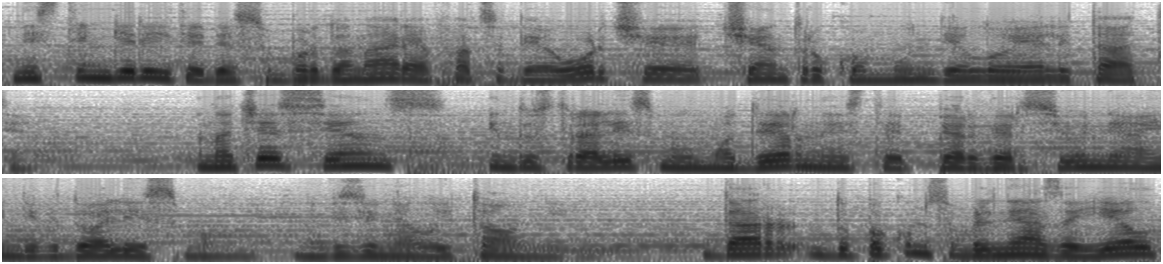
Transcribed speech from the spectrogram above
nestingherite de subordonarea față de orice centru comun de loialitate. În acest sens, industrialismul modern este perversiunea individualismului, în viziunea lui Tony. Dar, după cum sublinează el,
